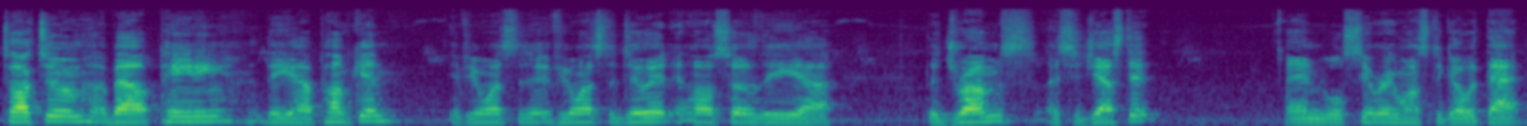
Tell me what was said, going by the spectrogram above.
talk to him about painting the uh, pumpkin if he wants to do, if he wants to do it, and also the uh, the drums. I suggest it, and we'll see where he wants to go with that.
